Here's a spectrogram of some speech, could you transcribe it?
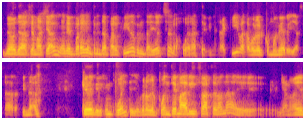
no te das demasiado, una temporada con 30 partidos, 38, lo juegas, te vienes aquí, vas a volver comunero y ya está. Al final, ¿qué decir? Es un puente. Yo creo que el puente Madrid-Barcelona eh, ya no es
